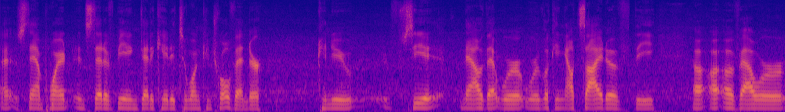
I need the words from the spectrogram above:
uh, standpoint, instead of being dedicated to one control vendor. Can you see it now that we're, we're looking outside of the of our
